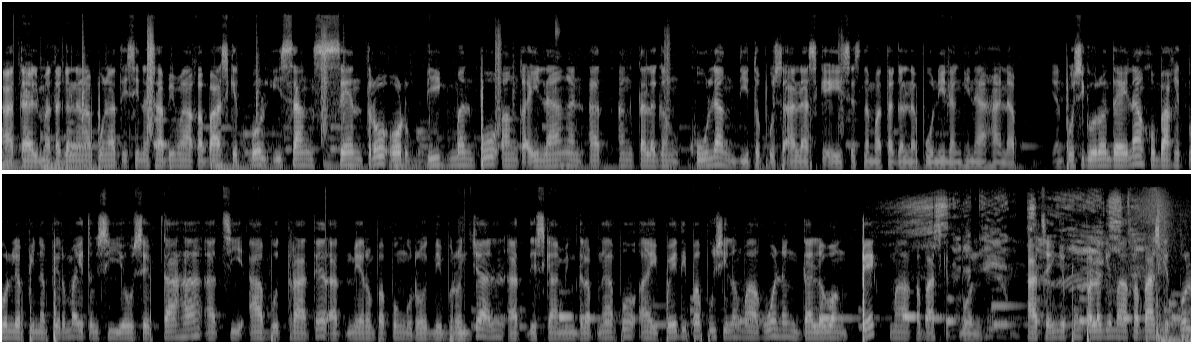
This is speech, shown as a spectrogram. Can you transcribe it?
at dahil matagal na nga po natin sinasabi mga kabasketball, isang sentro or big man po ang kailangan at ang talagang kulang dito po sa Alaska Aces na matagal na po nilang hinahanap. Yan po siguro ang dahilan kung bakit po nila pinapirma itong si Joseph Taha at si Abu Trater at meron pa pong Rodney Bronjal at this coming draft nga po ay pwede pa po silang makakuha ng dalawang pick mga kabasketball. At sa inyo pong palagi mga kabasketball,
